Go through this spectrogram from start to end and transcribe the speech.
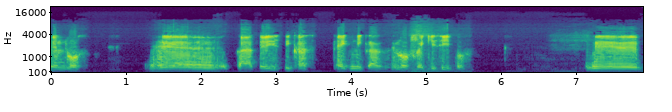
en los eh, características técnicas de los requisitos. Eh,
